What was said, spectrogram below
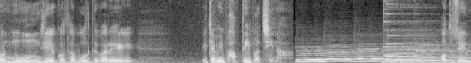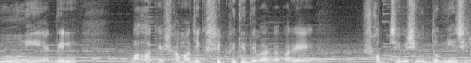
আমার মন যে কথা বলতে পারে, এটা আমি ভাবতেই পারছি না। অথচ এই মনই একদিন বাহাকে সামাজিক স্বীকৃতি দেবার ব্যাপারে সবচেয়ে বেশি উদ্যোগ নিয়েছিল।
